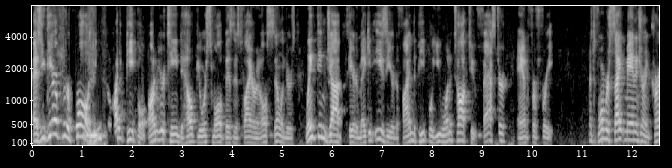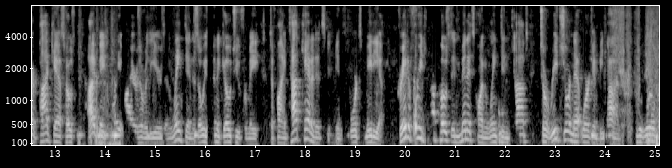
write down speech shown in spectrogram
As you gear up for the fall, you need the right people on your team to help your small business fire on all cylinders. LinkedIn Jobs is here to make it easier to find the people you want to talk to faster and for free. As a former site manager and current podcast host, I've made plenty of hires over the years, and LinkedIn has always been a go to for me to find top candidates in sports media. Create a free job post in minutes on LinkedIn Jobs to reach your network and beyond the world's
